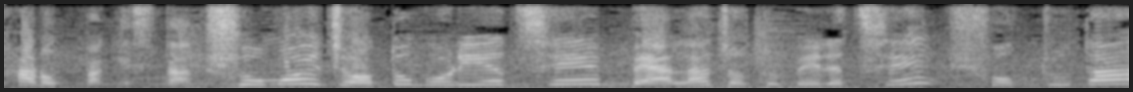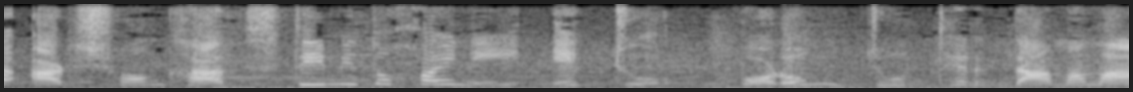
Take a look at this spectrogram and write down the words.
ভারত পাকিস্তান সময় যত গড়িয়েছে বেলা যত বেড়েছে, শত্রুতা আর সংঘাত স্তীমিত হয়নি একটুও। বরং যুদ্ধের দামামা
